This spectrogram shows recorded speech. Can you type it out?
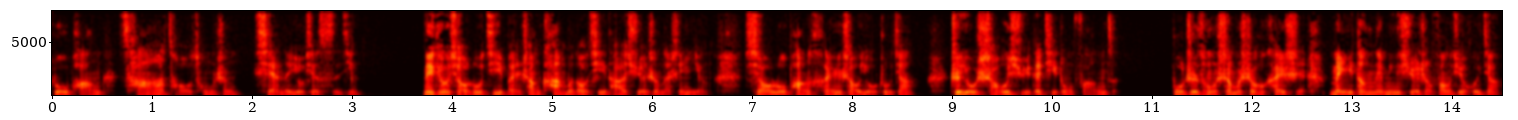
路旁杂草丛生，显得有些死静。那条小路基本上看不到其他学生的身影，小路旁很少有住家，只有少许的几栋房子。不知从什么时候开始，每当那名学生放学回家，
